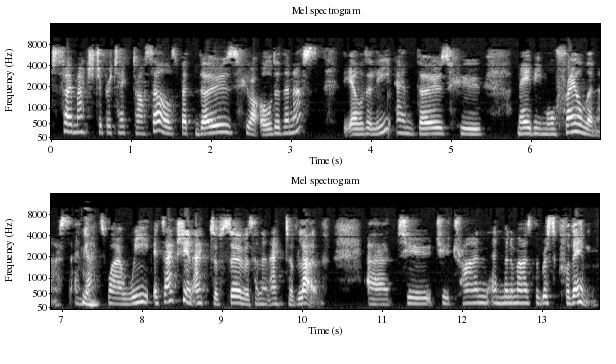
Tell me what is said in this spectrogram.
so much to protect ourselves, but those who are older than us, the elderly, and those who may be more frail than us. And yeah. that's why we, it's actually an act of service and an act of love, uh, to, to try and, and minimize the risk for them.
